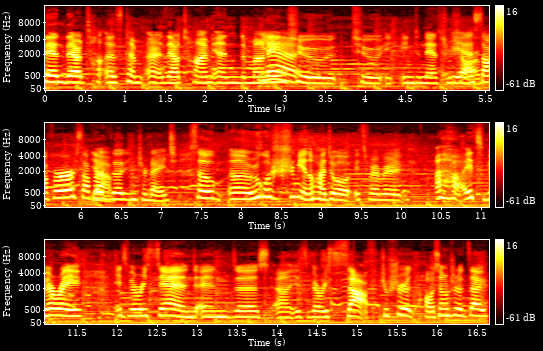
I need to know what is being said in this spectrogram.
spend their time 呃 spend 呃 their time and money Yeah. to to internet to Yeah, shop. suffer suffer Yeah. the internet. So 呃，如果是失眠的话，就 it's very very Ah, it's very, it's very sad and uh, s- uh, it's very soft，就是好像是在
